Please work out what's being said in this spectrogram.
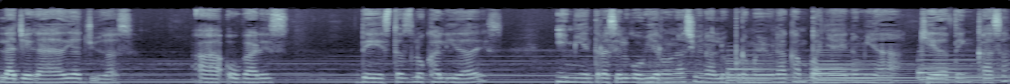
la llegada de ayudas a hogares de estas localidades y mientras el gobierno nacional lo promueve una campaña denominada Quédate en casa,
